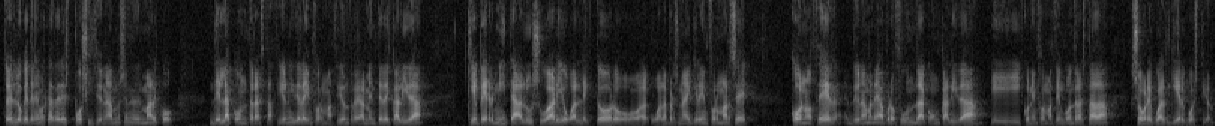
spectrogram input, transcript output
Entonces lo que tenemos que hacer es posicionarnos en el marco de la contrastación y de la información realmente de calidad que permita al usuario o al lector o a, o a la persona que quiera informarse conocer de una manera profunda, con calidad y con información contrastada sobre cualquier cuestión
